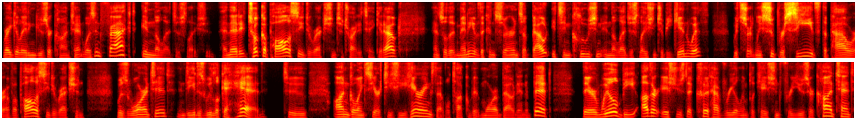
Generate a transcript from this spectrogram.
regulating user content was in fact in the legislation and that it took a policy direction to try to take it out. And so that many of the concerns about its inclusion in the legislation to begin with which certainly supersedes the power of a policy direction, was warranted. Indeed, as we look ahead to ongoing CRTC hearings that we'll talk a bit more about in a bit, there will be other issues that could have real implication for user content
